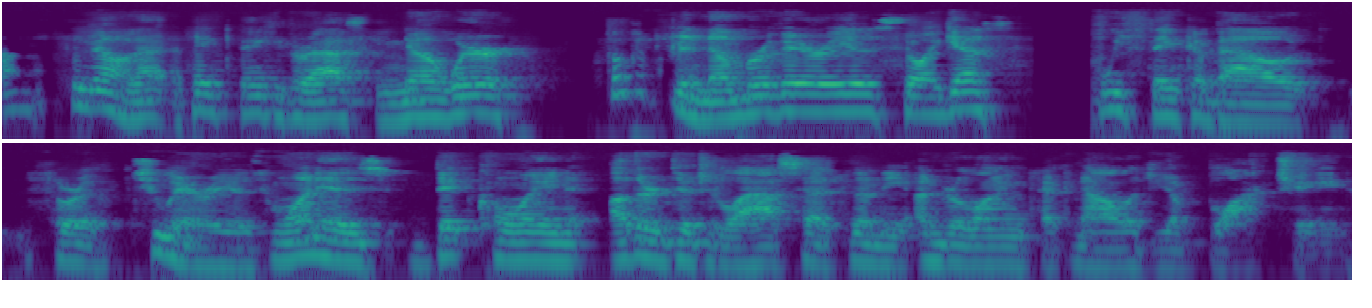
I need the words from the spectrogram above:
Um, no, that, thank, thank you for asking. No, we're focused in a number of areas. So I guess if we think about sort of two areas. One is Bitcoin, other digital assets, and then the underlying technology of blockchain.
